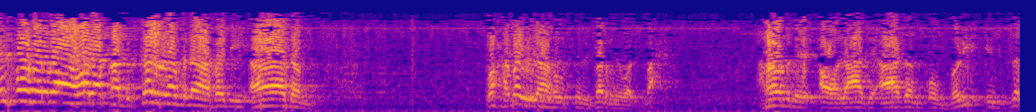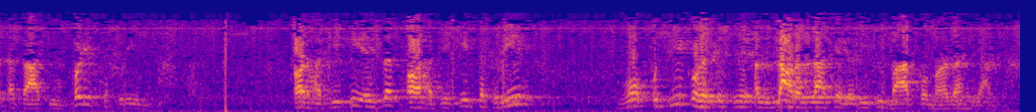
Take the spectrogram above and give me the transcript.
اس کو فرمایا والا قد کر رمنا بنی آدم وہ اللہ فل بر والبحر۔ ہم نے اولاد آدم کو بڑی عزت عطا کی، بڑی تقریب دی۔ اور حقیقی عزت اور حقیقی تقریب وہ اسی کو ہے جس نے اللہ اور اللہ کے نبی کی بات کو مانا ہی یاد رکھا۔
